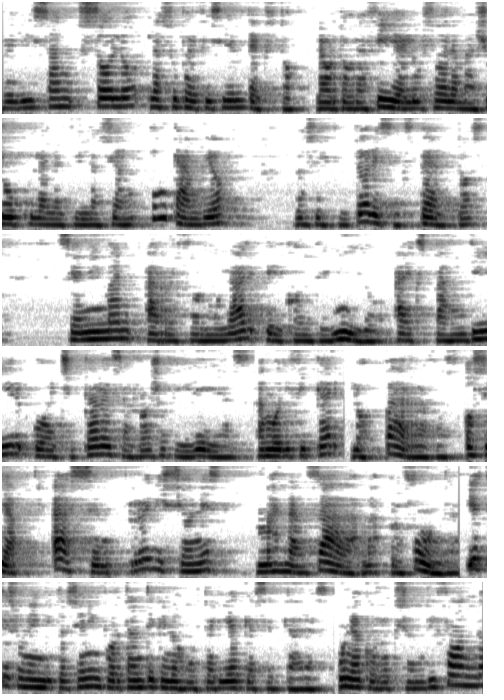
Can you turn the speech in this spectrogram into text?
revisan solo la superficie del texto, la ortografía, el uso de la mayúscula, la tildación. En cambio, los escritores expertos se animan a reformular el contenido, a expandir o achicar desarrollos de ideas, a modificar los párrafos, o sea, hacen revisiones más lanzadas, más profundas. Y esta es una invitación importante que nos gustaría que aceptaras. Una corrección de fondo,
